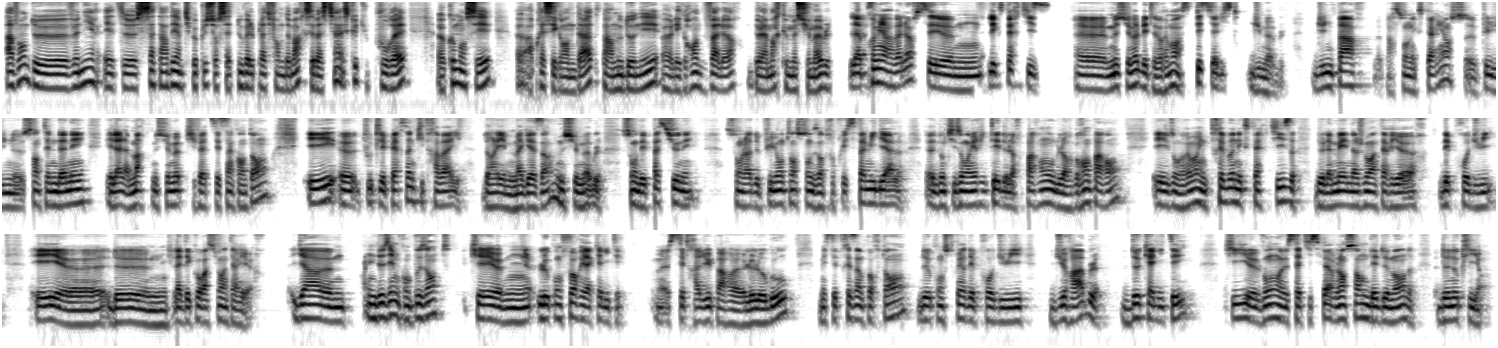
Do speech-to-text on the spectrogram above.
Avant de venir et de s'attarder un petit peu plus sur cette nouvelle plateforme de marque, Sébastien, est-ce que tu pourrais euh, commencer, euh, après ces grandes dates, par nous donner euh, les grandes valeurs de la marque Monsieur Meuble? La première valeur, c'est l'expertise. Monsieur Meuble était vraiment un spécialiste du meuble d'une part par son expérience, euh, plus d'une centaine d'années, et là la marque Monsieur Meuble qui fête ses 50 ans, et euh, toutes les personnes qui travaillent dans les magasins Monsieur Meuble sont des passionnés, sont là depuis longtemps, sont des entreprises familiales euh, dont ils ont hérité de leurs parents ou de leurs grands-parents, et ils ont vraiment une très bonne expertise de l'aménagement intérieur, des produits et de la décoration intérieure. Il y a une deuxième composante qui est le confort et la qualité. Euh, c'est traduit par euh, le logo, mais c'est très important de construire des produits durables, de qualité, qui vont satisfaire l'ensemble des demandes de nos clients.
